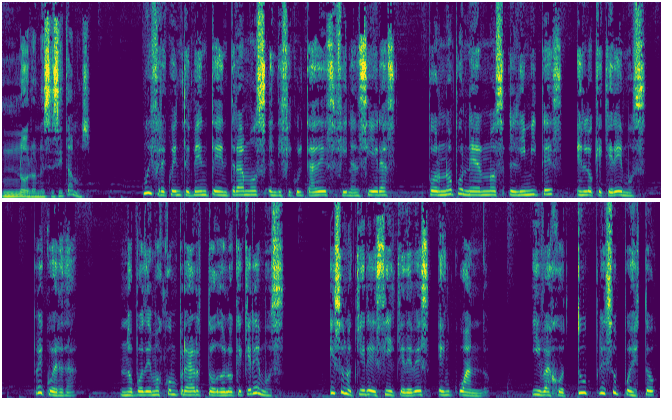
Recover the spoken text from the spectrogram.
no lo necesitamos. Muy frecuentemente entramos en dificultades financieras por no ponernos límites en lo que queremos. Recuerda, no podemos comprar todo lo que queremos. Eso no quiere decir que de vez en cuando y bajo tu presupuesto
